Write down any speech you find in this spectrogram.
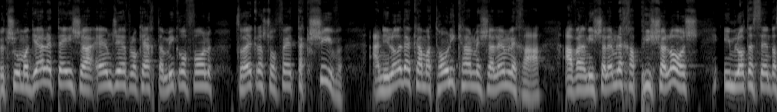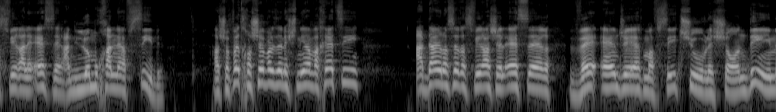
וכשהוא מגיע לתשע MJF לוקח את המיקרופון צועק לשופט תקשיב אני לא יודע כמה טוני כאן משלם לך אבל אני אשלם לך פי שלוש אם לא תסיים את הספירה לעשר אני לא מוכן להפסיד. השופט חושב על זה לשנייה וחצי עדיין עושה את הספירה של 10 ו-MJF מפסיד שוב לשון דין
